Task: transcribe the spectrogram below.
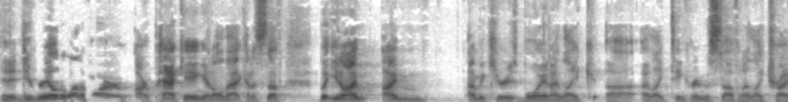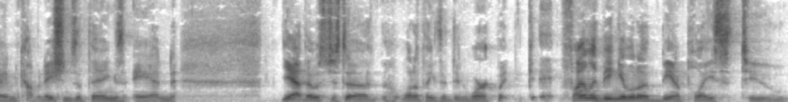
and it derailed a lot of our, our packing and all that kind of stuff. But you know, I'm I'm I'm a curious boy, and I like uh, I like tinkering with stuff, and I like trying combinations of things. And yeah, that was just a, one of the things that didn't work. But finally, being able to be in a place to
